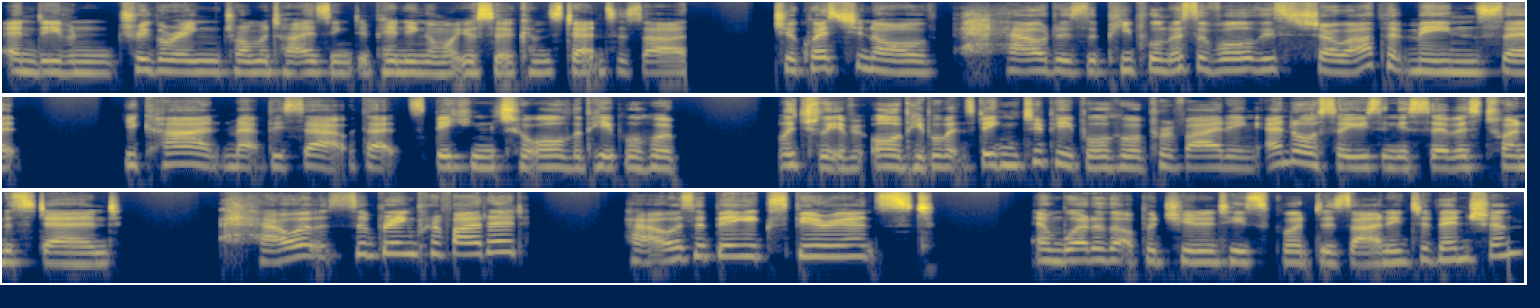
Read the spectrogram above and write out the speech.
and even triggering, traumatizing, depending on what your circumstances are to your question of how does the peopleness of all this show up, it means that you can't map this out without speaking to all the people who are literally all the people, but speaking to people who are providing and also using this service to understand how it's being provided, how is it being experienced, and what are the opportunities for design intervention.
